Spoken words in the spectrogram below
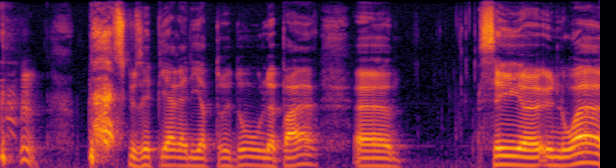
excusez, Pierre Elliott Trudeau, le père. C'est une loi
